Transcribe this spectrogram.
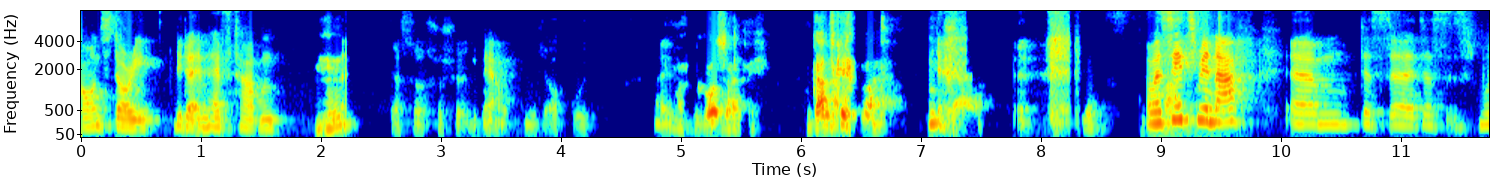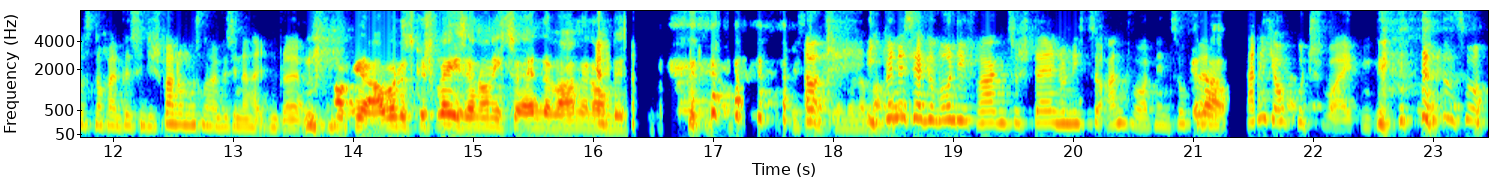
Frauenstory wieder im Heft haben. Mhm. Das ist doch so schön. Ja. Finde ich auch gut. Großartig. Ganz gespannt. Ja. Aber seht es mir nach, ähm, das, äh, das muss noch ein bisschen, die Spannung muss noch ein bisschen erhalten bleiben. Okay, aber das Gespräch ist ja noch nicht zu Ende, wir haben ja noch ein bisschen. aber ich bin es ja gewohnt, die Fragen zu stellen und nicht zu antworten. Insofern genau. kann ich auch gut schweigen. so.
